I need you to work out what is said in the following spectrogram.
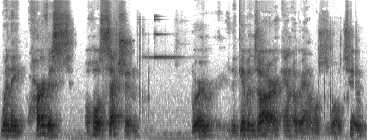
when they harvest a whole section where the gibbons are and other animals as well too,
